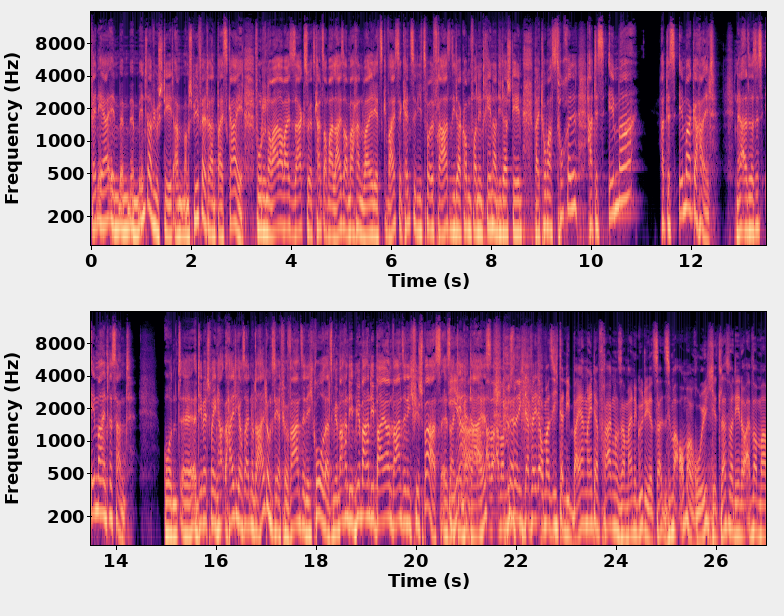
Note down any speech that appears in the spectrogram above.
wenn er im, im, im Interview steht, am, am Spielfeldrand bei Sky, wo du normalerweise sagst, so jetzt kannst du auch mal leiser machen, weil jetzt weißt du, kennst du die zwölf Phrasen, die da kommen von den Trainern, die da stehen. Bei Thomas Tuchel hat es immer, hat es immer Gehalt. Ne, also das ist immer interessant. Und äh, dementsprechend ha- halte ich auch seinen Unterhaltungswert für wahnsinnig groß. Also mir machen die, mir machen die Bayern wahnsinnig viel Spaß, äh, seitdem er da ist. Aber, aber müssen wir nicht da vielleicht auch mal sich dann die Bayern mal hinterfragen und sagen, meine Güte, jetzt sind wir auch mal ruhig, jetzt lassen wir den doch einfach mal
